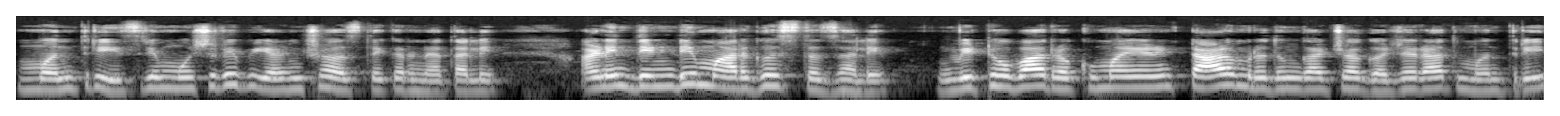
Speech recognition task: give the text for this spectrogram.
मंत्री श्री मुश्रीफ यांच्या हस्ते करण्यात आले आणि दिंडी मार्गस्थ झाले. विठोबा रखुमाई आणि टाळ मृदुंगाच्या गजरात मंत्री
